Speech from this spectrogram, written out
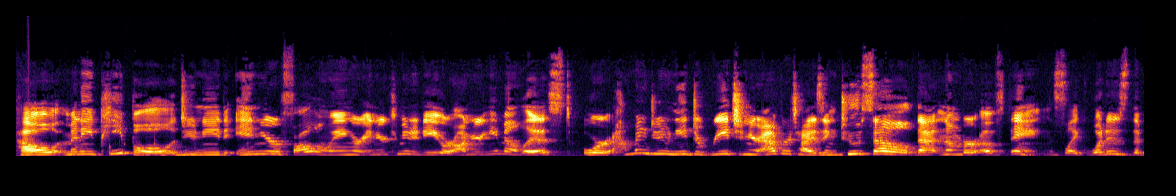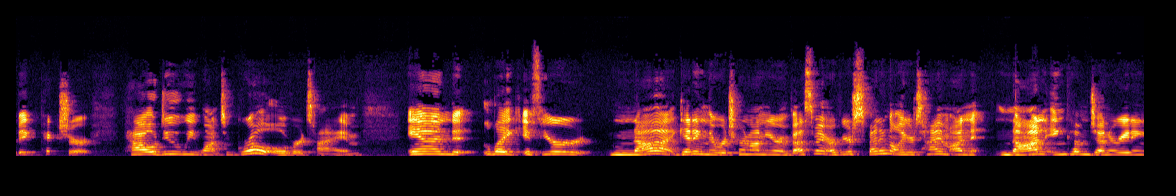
How many people do you need in your following or in your community or on your email list? Or how many do you need to reach in your advertising to sell that number of things? Like, what is the big picture? How do we want to grow over time? And like, if you're not getting the return on your investment, or if you're spending all your time on non income generating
